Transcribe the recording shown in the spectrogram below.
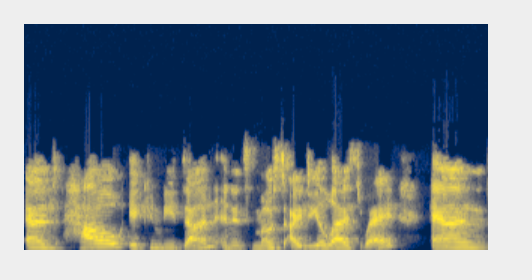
and how it can be done in its most idealized way and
